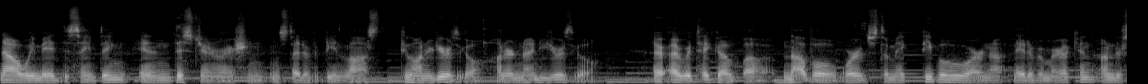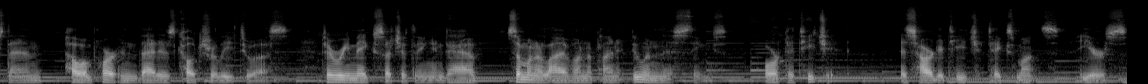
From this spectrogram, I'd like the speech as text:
now we made the same thing in this generation instead of it being lost 200 years ago, 190 years ago. I, would take a, uh, novel words to make people who are not Native American understand how important that is culturally to us to remake such a thing and to have someone alive on the planet doing these things or to teach it. It's hard to teach, it takes months, years.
